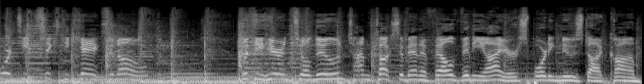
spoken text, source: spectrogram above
1460 KXNO. With you here until noon. Time to talk some NFL. Vinny Iyer, sportingnews.com.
